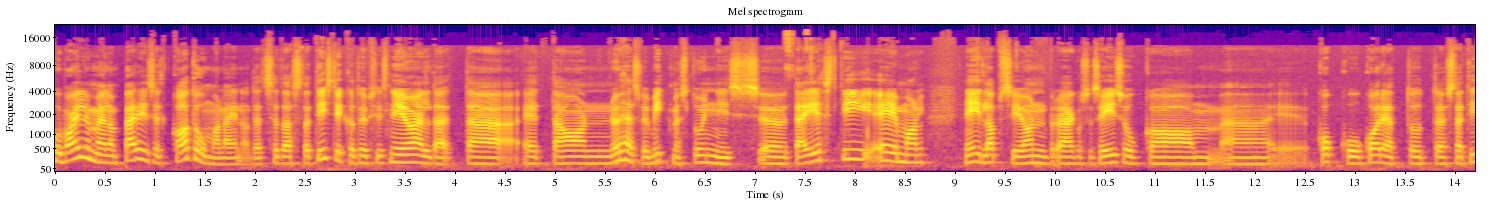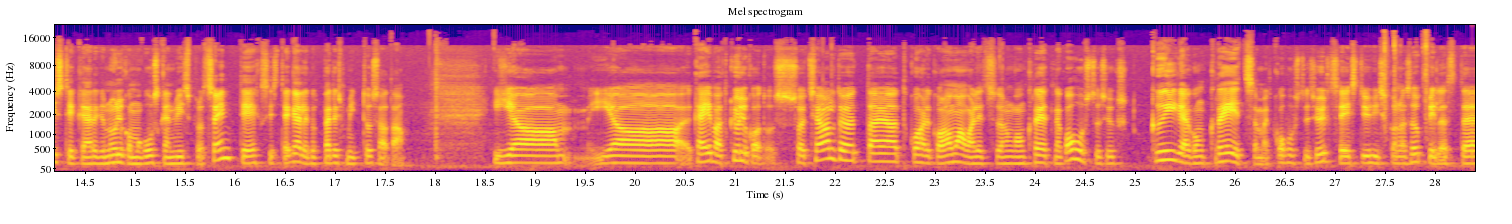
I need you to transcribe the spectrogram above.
kui palju meil on päriselt kaduma läinud, et seda statistikat võib siis nii öelda, et, et ta on ühes või mitmes tunnis täiesti eemal, neid lapsi on praeguse seisuga kokku korjatud statistika järgi null koma kuuskümmend viis protsenti, ehk siis tegelikult päris mitusada. Ja, ja käivad küll kodus, sotsiaaltöötajad, kohalikul omavalitsusel on konkreetne kohustus, üks kõige konkreetsemaid kohustusi üldse Eesti ühiskonnas õpilaste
